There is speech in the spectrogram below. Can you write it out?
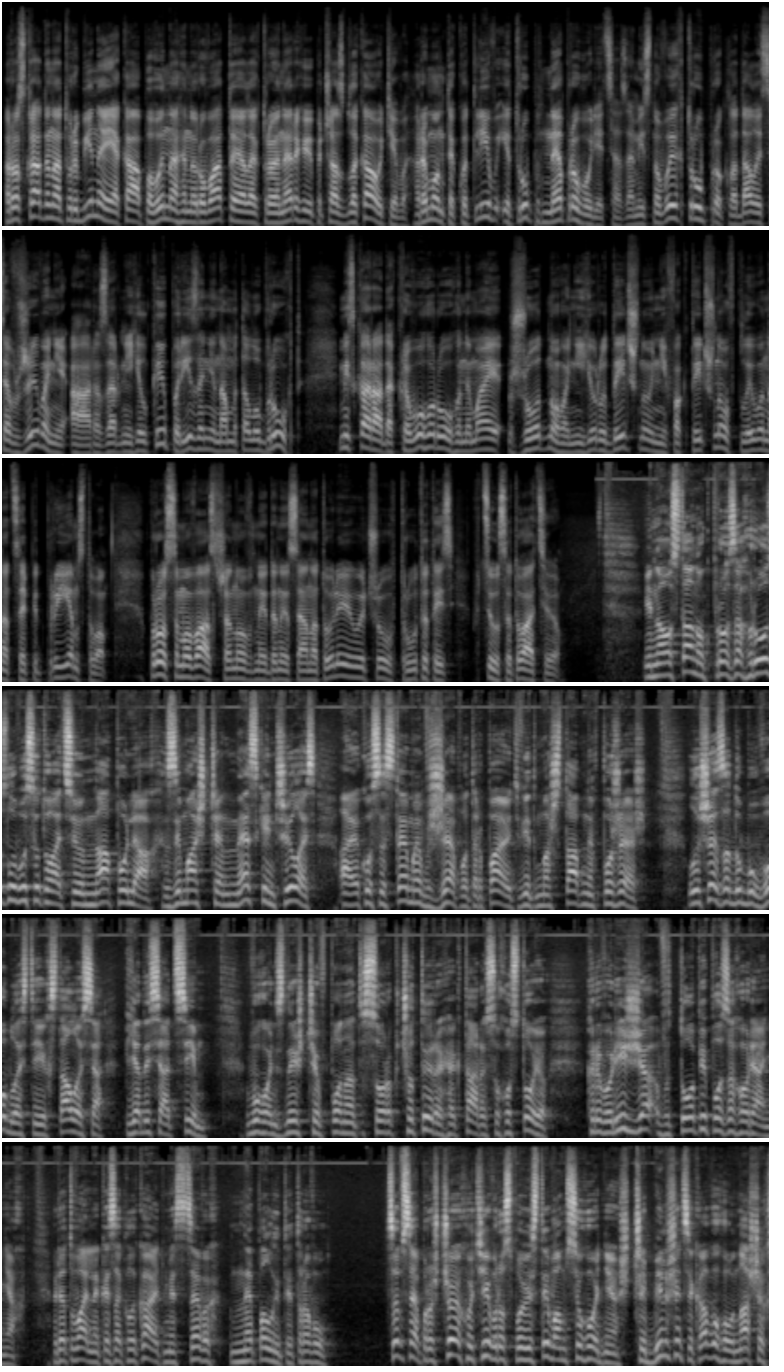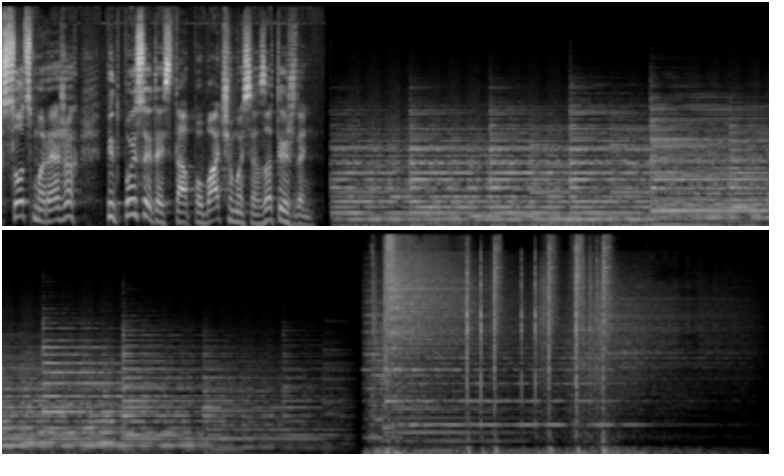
Розкрадена турбіна, яка повинна генерувати електроенергію під час блекаутів. Ремонти котлів і труб не проводяться. Замість нових труб прокладалися вживані, а резервні гілки порізані на металобрухт. Міська рада Кривого Рогу не має жодного ні юридичного, ні фактичного впливу на це підприємство. Просимо вас, шановний Денисе Анатолійовичу, втрутитись в цю ситуацію. І наостанок про загрозливу ситуацію на полях. Зима ще не скінчилась, а екосистеми вже потерпають від масштабних пожеж. Лише за добу в області їх сталося 57. Вогонь знищив понад 44 гектари сухостою. Криворіжжя в топі по загоряннях. Рятувальники закликають місцевих не палити траву. Це все про що я хотів розповісти вам сьогодні. Ще більше цікавого у наших соцмережах. Підписуйтесь та побачимося за тиждень.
